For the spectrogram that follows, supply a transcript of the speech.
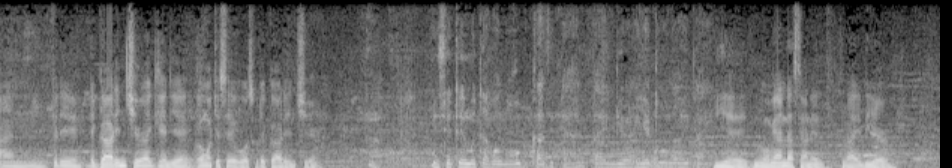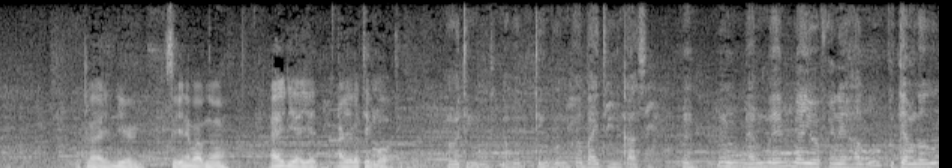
And for the the garden chair again, yeah. How much you say it was for the garden chair? You say ten but I go because if apply there, I get all the reply. Yeah, no, me understand it. Apply there. Apply there. So you never have no idea yet. Are you gonna think about it? I will think about it. I will think about it. I buy things because me, your friend, I go, go,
